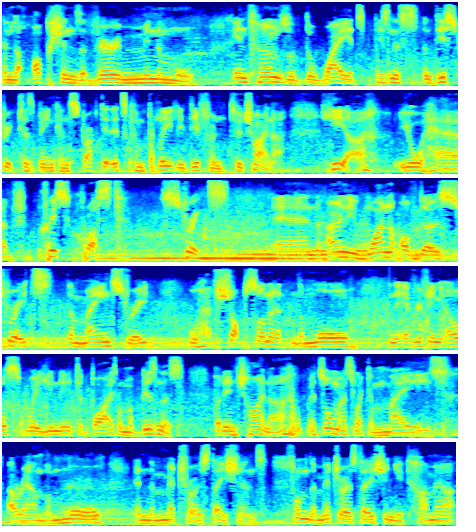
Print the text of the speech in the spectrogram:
and the options are very minimal. In terms of the way its business district has been constructed, it's completely different to China. Here, you'll have crisscrossed streets, and only one of those streets, the main street, will have shops on it, the mall, and everything else where you need to buy from a business. But in China, it's almost like a maze around the mall and the metro stations. From the metro station, you come out,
